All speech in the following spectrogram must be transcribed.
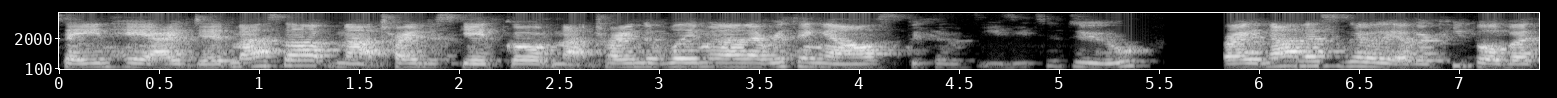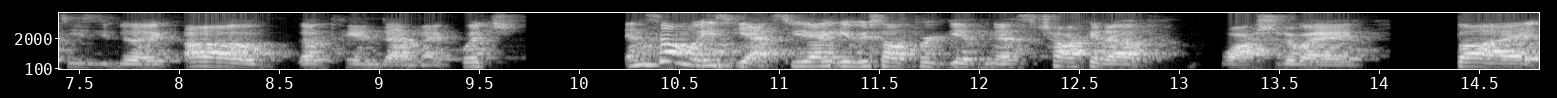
saying, "Hey, I did mess up," not trying to scapegoat, not trying to blame it on everything else because it's easy to do right? Not necessarily other people, but it's easy to be like, oh, a pandemic, which in some ways, yes, you gotta give yourself forgiveness, chalk it up, wash it away. But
